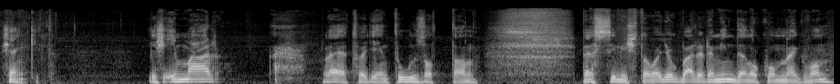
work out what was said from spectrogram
Senkit. És én már, lehet, hogy én túlzottan pessimista vagyok, bár erre minden okom megvan,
